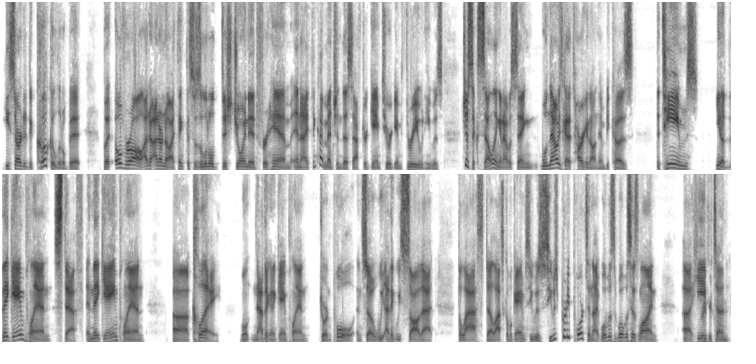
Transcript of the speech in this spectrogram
he started to cook a little bit. But overall, I don't, I don't know. I think this was a little disjointed for him. And I think I mentioned this after game two or game three when he was just excelling. And I was saying, well, now he's got a target on him because the teams, you know, they game plan Steph and they game plan uh, Klay. Well, now they're going to game plan Jordan Poole. And so we, I think we saw that the last uh, last couple games. He was he was pretty poor tonight. What was what was his line? Uh, he three for ten.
